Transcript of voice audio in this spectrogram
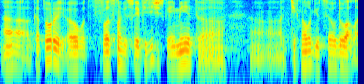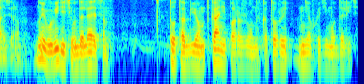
который вот, в основе своей физической имеет технологию CO2 лазера. Ну и вы видите, удаляется тот объем тканей пораженных, который необходимо удалить.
